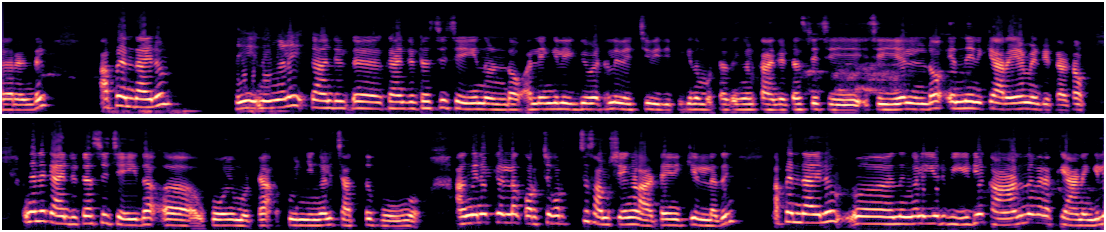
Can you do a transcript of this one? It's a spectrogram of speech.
വേറെ ഉണ്ട്. അപ്പൊ എന്തായാലും ഈ നിങ്ങൾ കാൻഡിൽ കാൻഡിൽ ടെസ്റ്റ് ചെയ്യുന്നുണ്ടോ? അല്ലെങ്കിൽ ഇൻക്യുബേറ്ററിൽ വെച്ച് വിരിപ്പിക്കുന്ന മുട്ട നിങ്ങൾ കാൻഡിൽ ടെസ്റ്റ് ചെയ്യലുണ്ടോ എന്ന് എനിക്ക് അറിയാൻ വേണ്ടിയിട്ടാട്ടോ അങ്ങനെ കാൻഡിൽ ടെസ്റ്റ് ചെയ്ത കോഴിമുട്ട കുഞ്ഞുങ്ങൾ ചത്തു പോവുമോ അങ്ങനെയൊക്കെയുള്ള കുറച്ച് കുറച്ച് സംശയങ്ങളാട്ടെ എനിക്കുള്ളത്. അപ്പൊ എന്തായാലും നിങ്ങൾ ഈ ഒരു വീഡിയോ കാണുന്നവരൊക്കെ ആണെങ്കിൽ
